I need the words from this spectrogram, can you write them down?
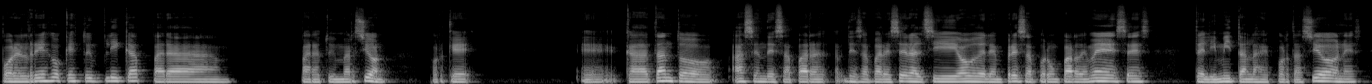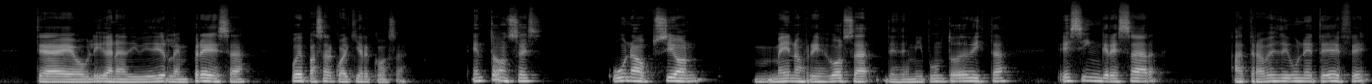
por el riesgo que esto implica para, para tu inversión, porque eh, cada tanto hacen desaparecer al CEO de la empresa por un par de meses, te limitan las exportaciones, te obligan a dividir la empresa, puede pasar cualquier cosa. Entonces, una opción menos riesgosa desde mi punto de vista es ingresar a través de un ETF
